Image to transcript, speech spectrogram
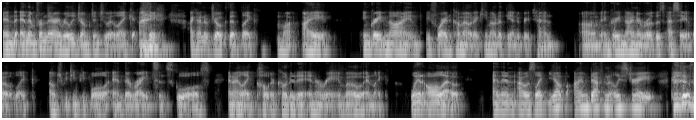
and and then from there i really jumped into it. Like i i kind of joke that like my i in grade nine before i'd come out i came out at the end of grade 10 um, in grade nine i wrote this essay about like lgbt people and their rights in schools. And i like color coded it in a rainbow and like went all out and then i was like yep i'm definitely straight because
